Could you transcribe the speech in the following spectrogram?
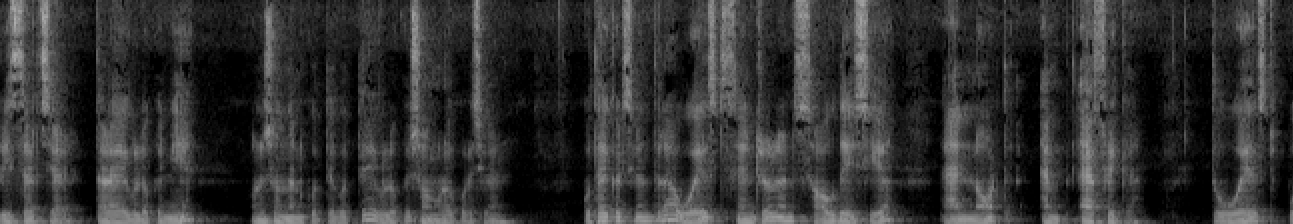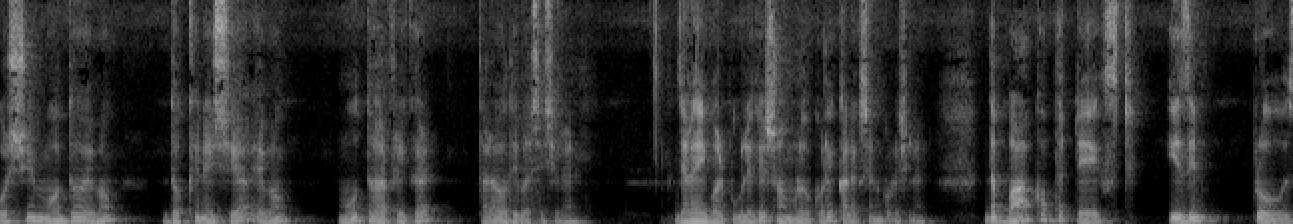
রিসার্চার তারা এগুলোকে নিয়ে অনুসন্ধান করতে করতে এগুলোকে সংগ্রহ করেছিলেন। কোথায়কার ছিলেন তারা? West Central and South Asia and North Africa তো ওয়েস্ট পশ্চিম, মধ্য এবং দক্ষিণ এশিয়া এবং মধ্য আফ্রিকার তারা অধিবাসী ছিলেন। যারা এই গল্পগুলিকে সংগ্রহ করে কালেকশন করেছিলেন। The bulk of the text is in prose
